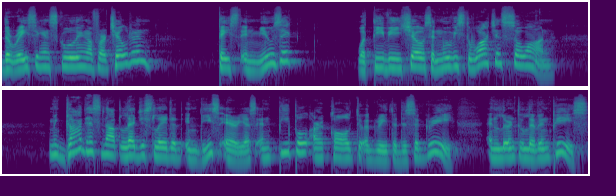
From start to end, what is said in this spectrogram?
the raising and schooling of our children, taste in music, what TV shows and movies to watch, and so on. I mean, God has not legislated in these areas, and people are called to agree to disagree and learn to live in peace.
